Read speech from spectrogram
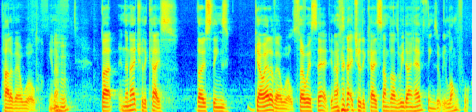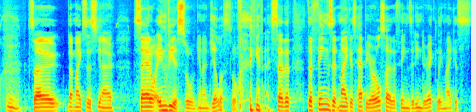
part of our world, you know. Mm-hmm. But in the nature of the case, those things go out of our world. So we're sad, you know. In the nature of the case, sometimes we don't have things that we long for. Mm. So that makes us, you know, sad or envious or you know jealous or you know. So the the things that make us happy are also the things that indirectly make us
